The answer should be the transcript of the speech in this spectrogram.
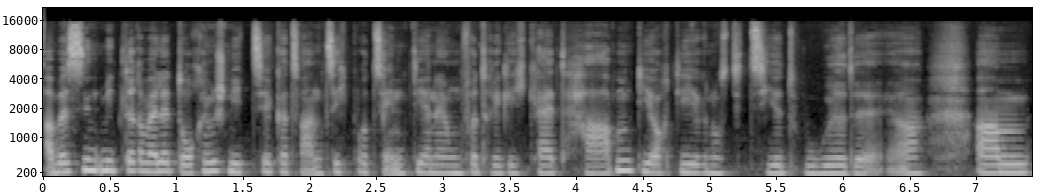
aber es sind mittlerweile doch im Schnitt circa 20 Prozent, die eine Unverträglichkeit haben, die auch diagnostiziert wurde. Ja. Ähm,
